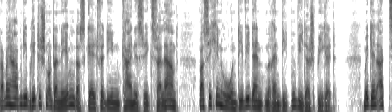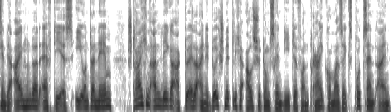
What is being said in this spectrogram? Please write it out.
Dabei haben die britischen Unternehmen das Geldverdienen keineswegs verlernt, was sich in hohen Dividendenrenditen widerspiegelt. Mit den Aktien der 100 FTSI-Unternehmen streichen Anleger aktuell eine durchschnittliche Ausschüttungsrendite von 3,6 Prozent ein.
